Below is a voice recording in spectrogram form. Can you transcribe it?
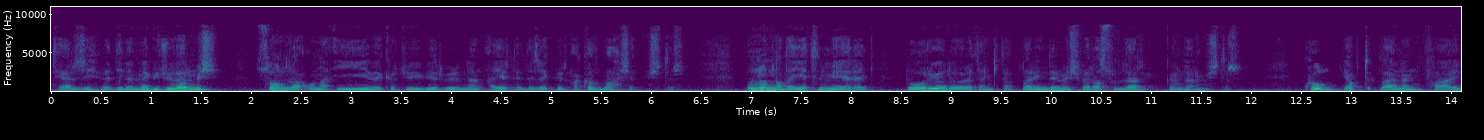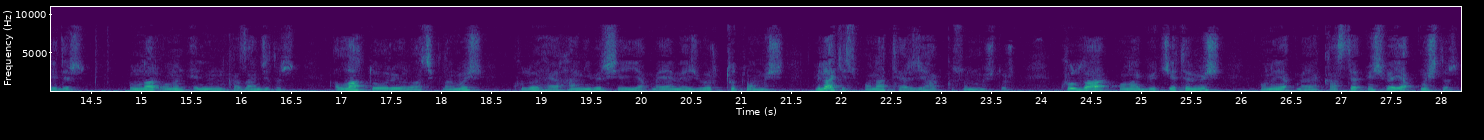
tercih ve dileme gücü vermiş, sonra ona iyiyi ve kötüyü birbirinden ayırt edecek bir akıl bahşetmiştir. Bununla da yetinmeyerek doğru yolu öğreten kitaplar indirmiş ve rasuller göndermiştir. Kul yaptıklarının failidir. Bunlar onun elinin kazancıdır. Allah doğru yolu açıklamış, kulu herhangi bir şeyi yapmaya mecbur tutmamış. Bilakis ona tercih hakkı sunmuştur. Kul da ona güç yetirmiş, onu yapmaya kastetmiş ve yapmıştır.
